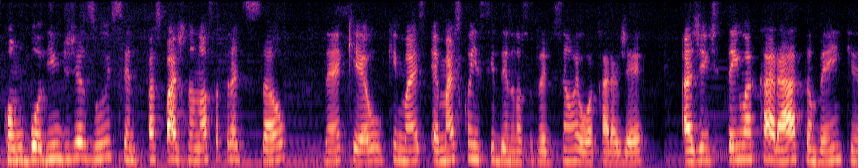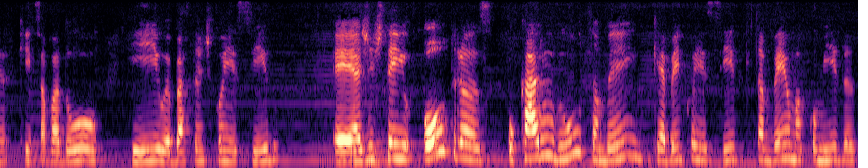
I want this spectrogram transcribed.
como o bolinho de Jesus, sendo faz parte da nossa tradição, né? Que é o que mais é mais conhecido na nossa tradição, é o acarajé. A gente tem o acará também, que, que em Salvador, Rio, é bastante conhecido. É. A gente tem outras, o caruru também, que é bem conhecido, que também é uma comida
